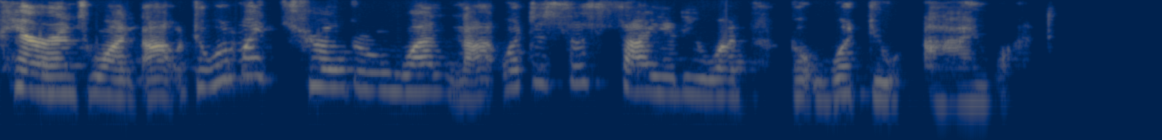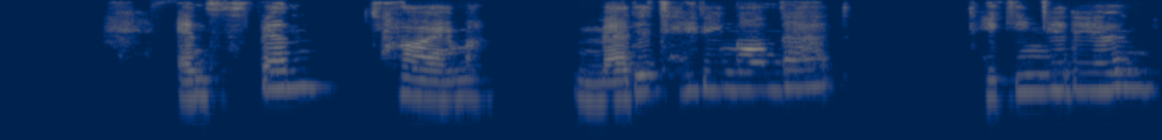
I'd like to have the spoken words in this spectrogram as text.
parents want, not what my children want, not what does society want, but what do I want? And spend time meditating on that, taking it in,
